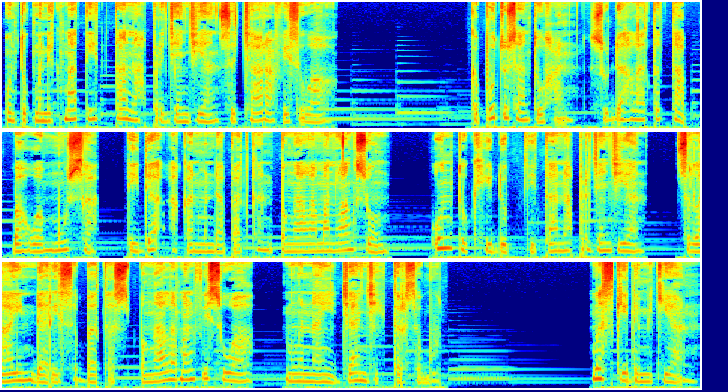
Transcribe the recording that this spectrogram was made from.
untuk menikmati tanah perjanjian secara visual. Keputusan Tuhan sudahlah tetap bahwa Musa tidak akan mendapatkan pengalaman langsung untuk hidup di tanah perjanjian selain dari sebatas pengalaman visual mengenai janji tersebut. Meski demikian,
